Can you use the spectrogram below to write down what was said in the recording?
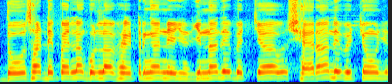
ਦੋ ਸਾਡੇ ਪਹਿਲਾਂ ਗੁੱਲਾ ਫੈਕਟਰੀਆਂ ਨੇ ਜਿਨ੍ਹਾਂ ਦੇ ਵਿੱਚ ਸ਼ਹਿਰਾਂ ਦੇ ਵਿੱਚੋਂ ਜ-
